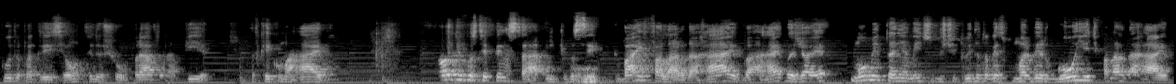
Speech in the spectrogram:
puta, Patrícia, ontem deixou o prato na pia, eu fiquei com uma raiva. Só de você pensar em que você vai falar da raiva, a raiva já é momentaneamente substituída, talvez, por uma vergonha de falar da raiva.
